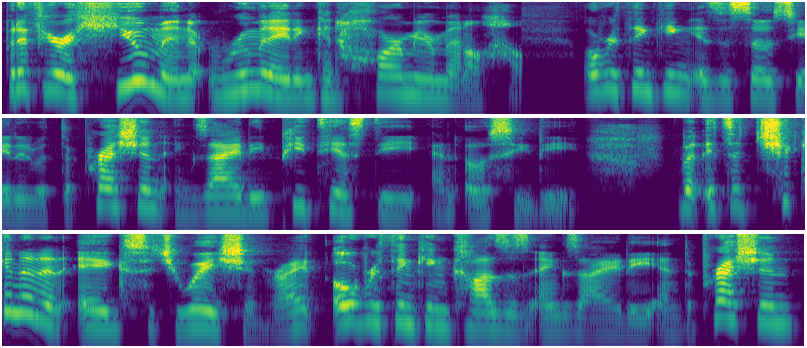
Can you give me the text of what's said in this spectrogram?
But if you're a human, ruminating can harm your mental health. Overthinking is associated with depression, anxiety, PTSD, and OCD. But it's a chicken and an egg situation, right? Overthinking causes anxiety and depression,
